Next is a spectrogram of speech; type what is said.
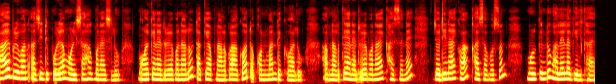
হাই এভৰিৱান আজি দুপৰীয়া মৰিচা শাক বনাইছিলোঁ। মই কেনেদৰে বনালোঁ তাকে আপোনালোকৰ আগত অকণমান দেখুৱালোঁ। আপোনালোকে এনেদৰে বনাই খাইছেনে? যদি নাই খোৱা খাই চাবচোন। মোৰ কিন্তু ভালেই লাগিল খাই।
